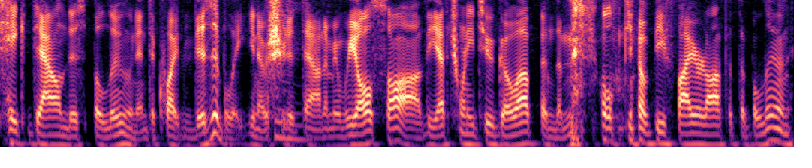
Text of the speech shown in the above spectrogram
take down this balloon and to quite visibly, you know, shoot mm. it down. I mean, we all saw the F-22 go up and the missile, you know, be fired off at the balloon.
